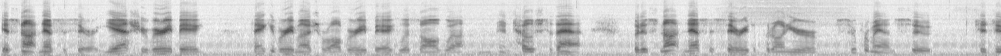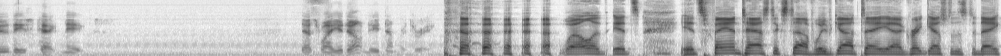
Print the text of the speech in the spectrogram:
It's not necessary. Yes, you're very big. Thank you very much. We're all very big. Let's all go out and, toast to that. But it's not necessary to put on your Superman suit to do these techniques. That's why you don't need number three. well, it, it's it's fantastic stuff. We've got a, uh, great guest with us today.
